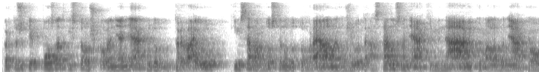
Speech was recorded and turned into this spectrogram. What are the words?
pretože tie poznatky z toho školenia nejakú dobu trvajú, kým sa vám dostanú do toho reálneho života a stanú sa nejakým návykom alebo nejakou,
